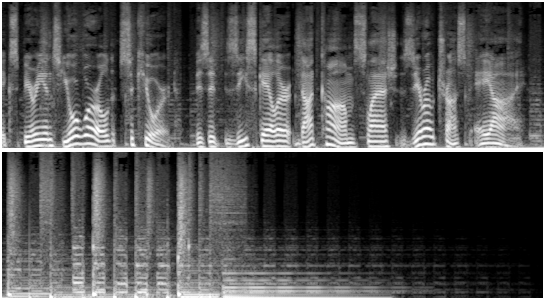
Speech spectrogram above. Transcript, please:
Experience your world secured. Visit zscaler.com slash zero trust AI.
